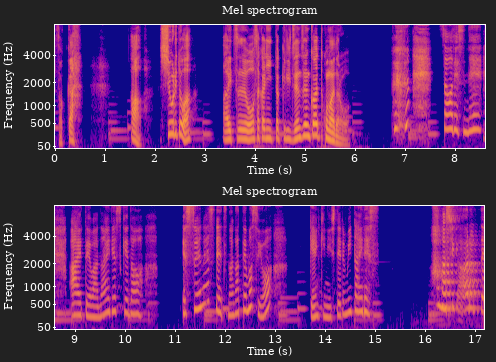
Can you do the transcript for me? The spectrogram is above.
そっか。あしおりとは？あいつ大阪に行ったっきり全然帰ってこないだろう。そうですね。あえてはないですけど SNS でつながってますよ。元気にしてるみたいです。話があるって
